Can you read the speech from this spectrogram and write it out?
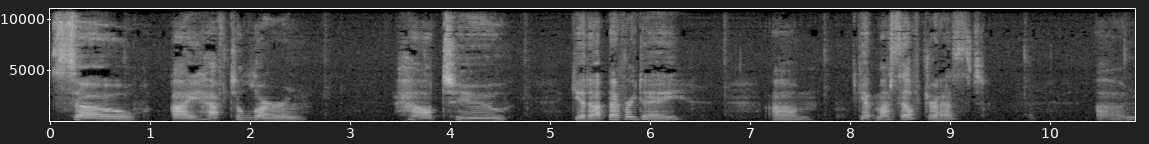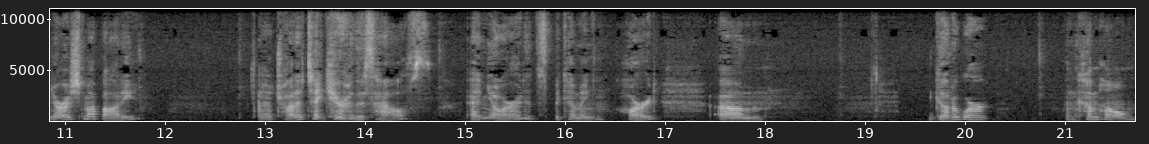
So I have to learn how to get up every day, um, get myself dressed, uh, nourish my body, try to take care of this house and yard. It's becoming hard. Um, go to work and come home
